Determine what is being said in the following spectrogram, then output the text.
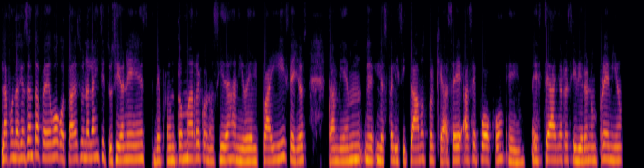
La Fundación Santa Fe de Bogotá es una de las instituciones de pronto más reconocidas a nivel país. Ellos también eh, les felicitamos porque hace, hace poco, eh, este año, recibieron un premio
